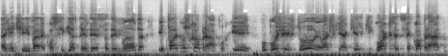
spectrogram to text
a gente vai conseguir atender essa demanda e pode nos cobrar, porque o bom gestor, eu acho que é aquele que gosta de ser cobrado,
